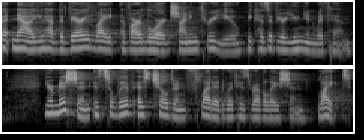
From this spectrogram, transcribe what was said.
but now you have the very light of our Lord shining through you because of your union with Him. Your mission is to live as children flooded with His revelation, light,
